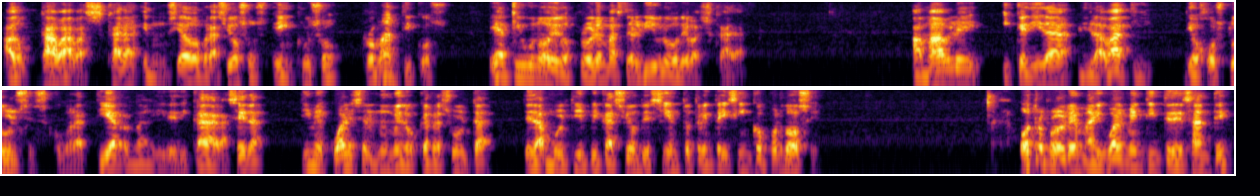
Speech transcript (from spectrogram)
adoptaba a enunciados graciosos e incluso románticos. He aquí uno de los problemas del libro de Bascara. Amable y querida Lilavati, de ojos dulces como la tierna y dedicada gacela, dime cuál es el número que resulta de la multiplicación de 135 por 12. Otro problema igualmente interesante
